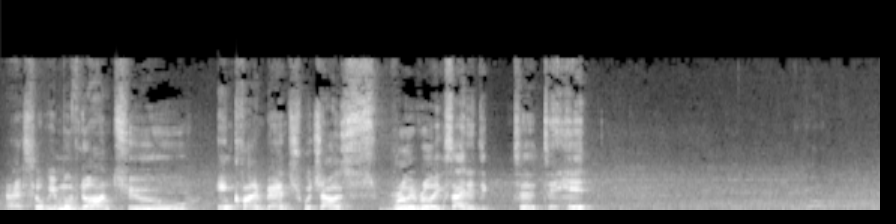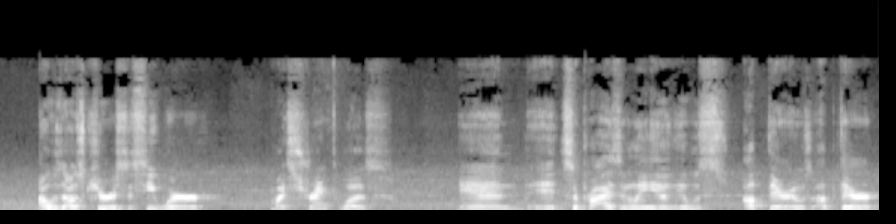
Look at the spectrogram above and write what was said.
All right, so we moved on to incline bench, which I was really really excited to, to, to hit. I was I was curious to see where my strength was, and it surprisingly it, it was up there. It was up there,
